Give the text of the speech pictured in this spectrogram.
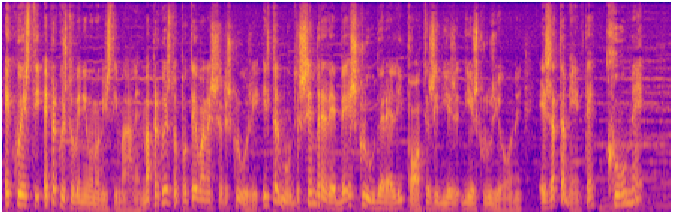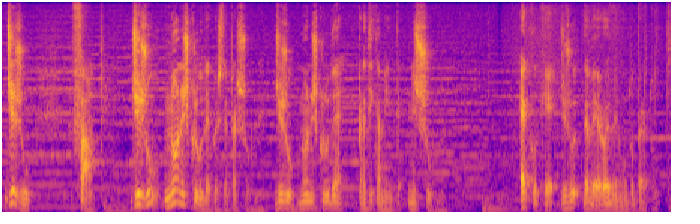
e, questi, e per questo venivano visti male, ma per questo potevano essere esclusi. Il Talmud sembrerebbe escludere l'ipotesi di, di esclusione, esattamente come Gesù fa. Gesù non esclude queste persone, Gesù non esclude praticamente nessuno. Ecco che Gesù davvero è venuto per tutti.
